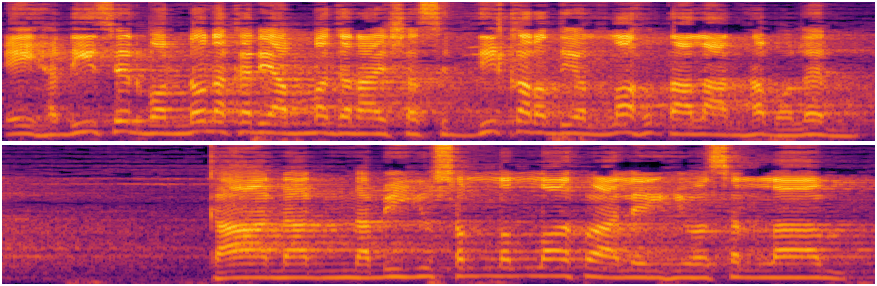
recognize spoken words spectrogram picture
এই হাদিসের বর্ণনাকারী আম্মা জানা আয়সা সিদ্দিকা রাদিয়াল্লাহু তাআলা আনহা বলেন, কানান নবী সাল্লাল্লাহু আলাইহি ওয়াসাল্লাম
